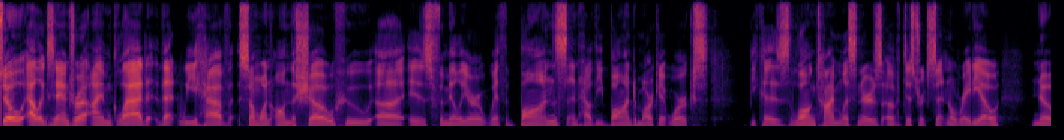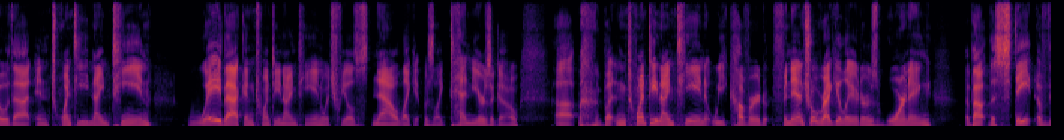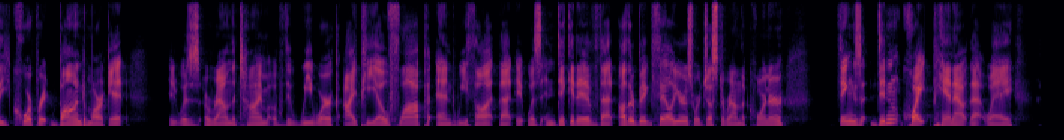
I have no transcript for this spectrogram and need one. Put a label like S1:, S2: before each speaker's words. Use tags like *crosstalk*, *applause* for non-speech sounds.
S1: So, Alexandra, I'm glad that we have someone on the show who uh, is familiar with bonds and how the bond market works, because longtime listeners of District Sentinel Radio know that in 2019, way back in 2019, which feels now like it was like 10 years ago, uh, *laughs* but in 2019, we covered financial regulators warning about the state of the corporate bond market it was around the time of the WeWork IPO flop, and we thought that it was indicative that other big failures were just around the corner. Things didn't quite pan out that way.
